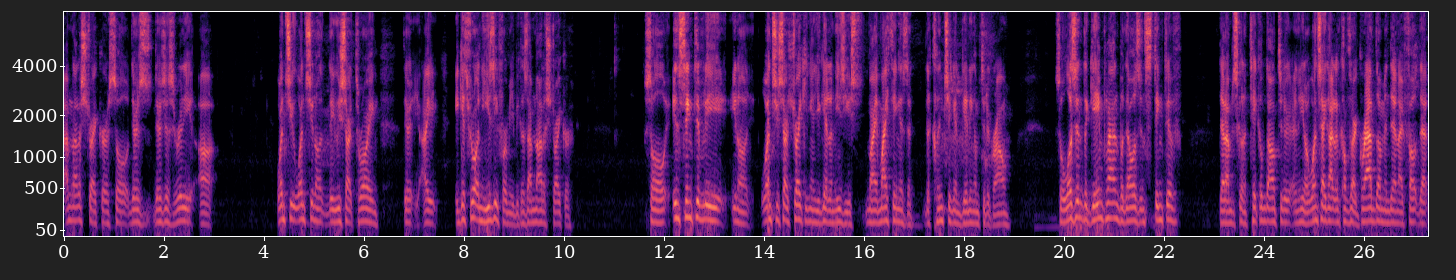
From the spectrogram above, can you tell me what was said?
I'm not a striker, so there's there's just really uh once you once you know you start throwing, there I it gets real uneasy for me because I'm not a striker. So instinctively, you know, once you start striking and you get uneasy, my my thing is the the clinching and getting him to the ground. So it wasn't the game plan, but that was instinctive that I'm just going to take him down to the, and you know, once I got uncomfortable, I grabbed them, and then I felt that,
